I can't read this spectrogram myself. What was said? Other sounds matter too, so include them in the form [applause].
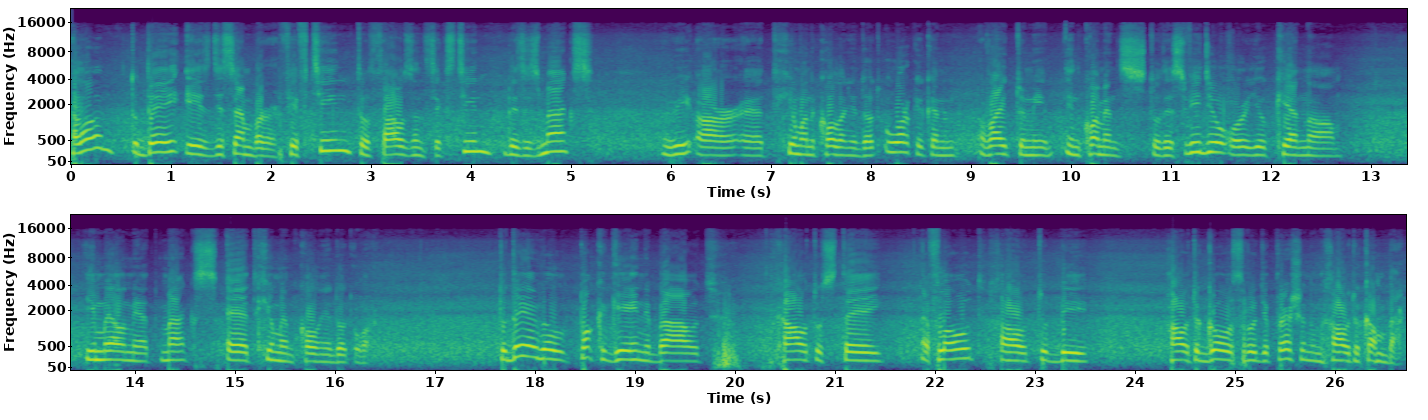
Hello, today is December 15, 2016. This is Max. We are at humancolony.org. You can write to me in comments to this video or you can um, email me at max at humancolony.org. Today I will talk again about how to stay afloat, how to be, how to go through depression and how to come back.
